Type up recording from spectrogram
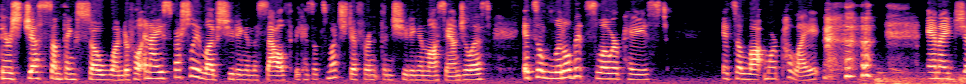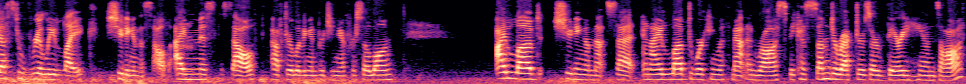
there's just something so wonderful. And I especially love shooting in the South because it's much different than shooting in Los Angeles. It's a little bit slower paced. It's a lot more polite. and I just really like shooting in the South. I miss the South after living in Virginia for so long. I loved shooting on that set and I loved working with Matt and Ross because some directors are very hands off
